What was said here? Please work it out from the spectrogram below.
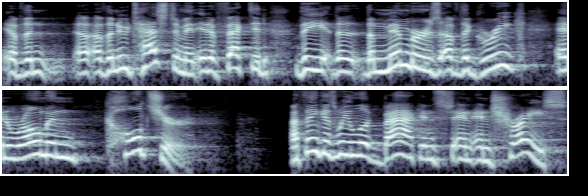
of the, uh, of the New Testament. It affected the, the, the members of the Greek and Roman culture. I think as we look back and, and, and trace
